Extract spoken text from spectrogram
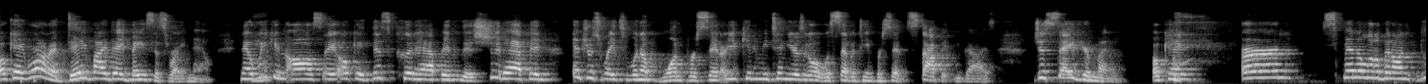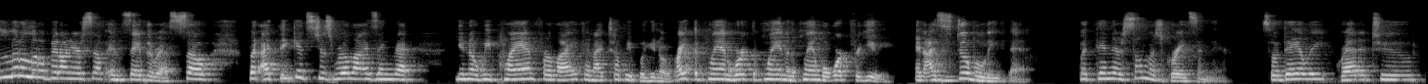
Okay, we're on a day by day basis right now. Now we mm-hmm. can all say, okay, this could happen, this should happen. Interest rates went up 1%. Are you kidding me? 10 years ago, it was 17%. Stop it, you guys. Just save your money. Okay. Earn, spend a little bit on a little, little bit on yourself and save the rest. So, but I think it's just realizing that, you know, we plan for life. And I tell people, you know, write the plan, work the plan, and the plan will work for you. And I mm-hmm. still believe that. But then there's so much grace in there. So daily gratitude,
